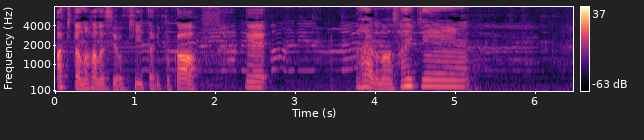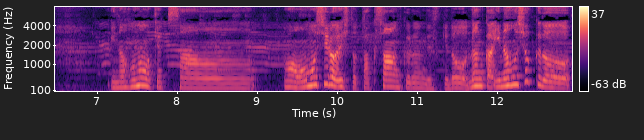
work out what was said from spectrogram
秋田の話を聞いたりとか、で、なんやろな、最近、稲穂のお客さん、まあ面白い人たくさん来るんですけど、なんか稲穂食堂、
